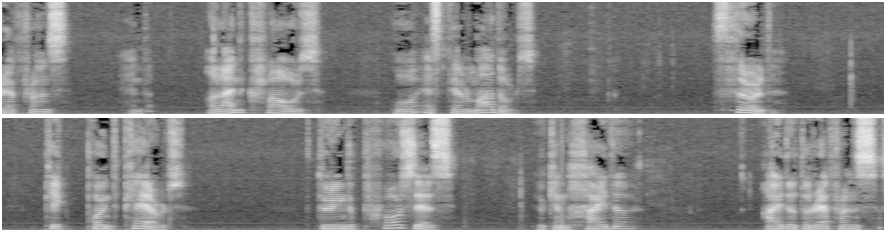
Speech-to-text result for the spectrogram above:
reference and aligned clouds or STL models. Third, pick point pairs. During the process, you can hide either the reference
